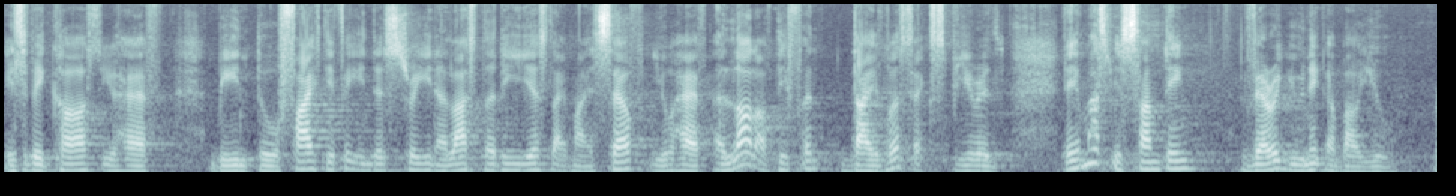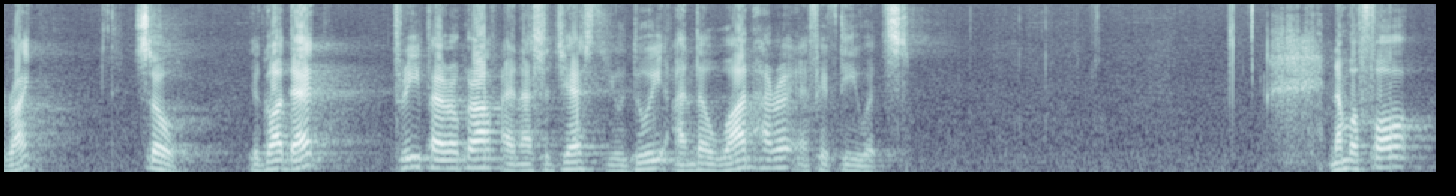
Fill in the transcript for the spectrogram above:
Is it because you have been to five different industries in the last 30 years like myself? You have a lot of different diverse experience. There must be something very unique about you, right? So, you got that? Three paragraph, and I suggest you do it under 150 words. Number four,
